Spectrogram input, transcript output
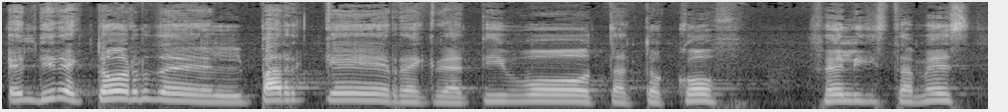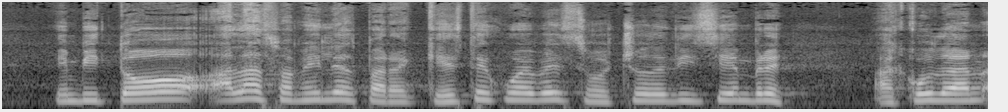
El director del Parque Recreativo Tatokov, Félix Tamés, invitó a las familias para que este jueves 8 de diciembre acudan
